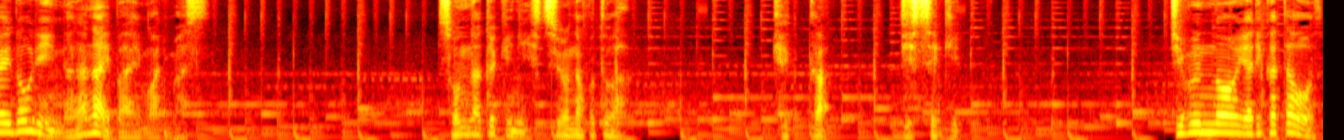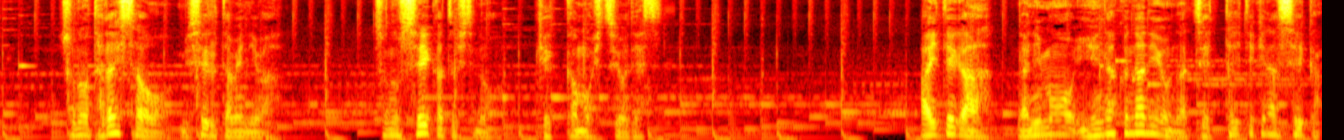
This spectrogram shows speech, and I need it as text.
え通りにならない場合もあります。そんな時に必要なことは、結果、実績。自分のやり方を、その正しさを見せるためには、その成果としての結果も必要です。相手が何も言えなくなるような絶対的な成果。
